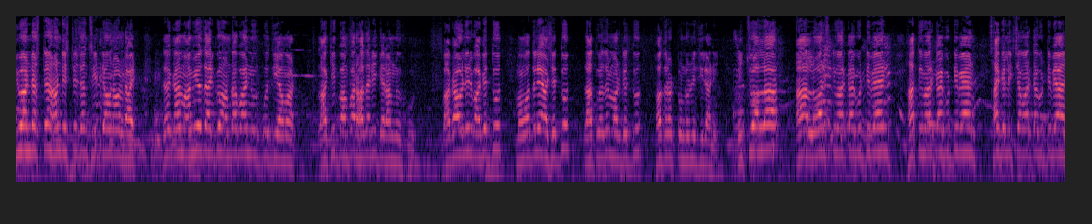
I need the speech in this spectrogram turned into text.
You understand hundred station sit down all right দেখ আমি- আমিও যাইব আমরা নূরপুর আমার। লাকি বাম্পার হাজারি গ্রাম নূরপুর। বাগাওয়ালির বাগের দুধ মোহাম্মদুল্লাহ আশের দুধ লাতুয়াদের মার্কেট দুধ হজরত টুন্ডনি জিলানি। ইনশাআল্লাহ আর লোয়ার স্টি মার্কায় বুট দিবেন হাতি মার্কায় বুট দিবেন সাইকেল রিক্সা মার্কায় বুট দিবেন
